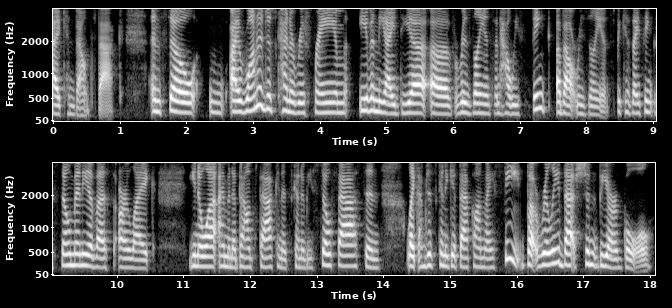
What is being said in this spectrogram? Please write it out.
I can bounce back. And so I want to just kind of reframe even the idea of resilience and how we think about resilience because I think so many of us are like, you know what, I'm going to bounce back and it's going to be so fast and like I'm just going to get back on my feet. But really, that shouldn't be our goal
